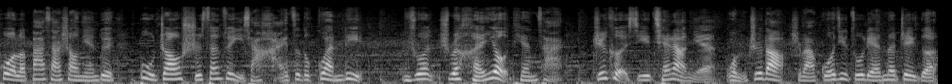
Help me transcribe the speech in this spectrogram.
破了巴萨少年队不招十三岁以下孩子的惯例。你说是不是很有天才？只可惜前两年我们知道是吧？国际足联的这个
